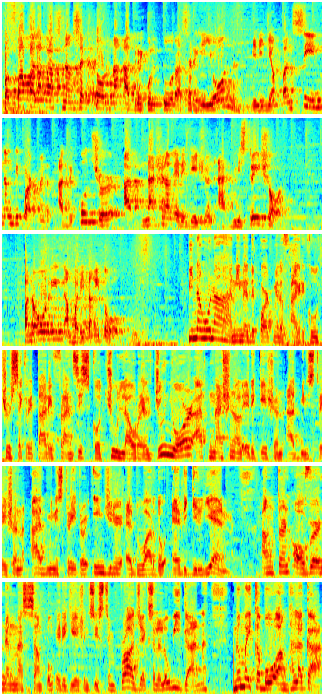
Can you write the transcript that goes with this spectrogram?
Pagpapalakas ng sektor ng agrikultura sa rehiyon, binigyang pansin ng Department of Agriculture at National Irrigation Administration. Panoorin ang balitang ito. Pinangunahan ni na Department of Agriculture Secretary Francisco Chu Laurel Jr. at National Irrigation Administration Administrator Engineer Eduardo Eddie Guillen ang turnover ng nasa 10 irrigation system project sa lalawigan na may kabuang halaga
